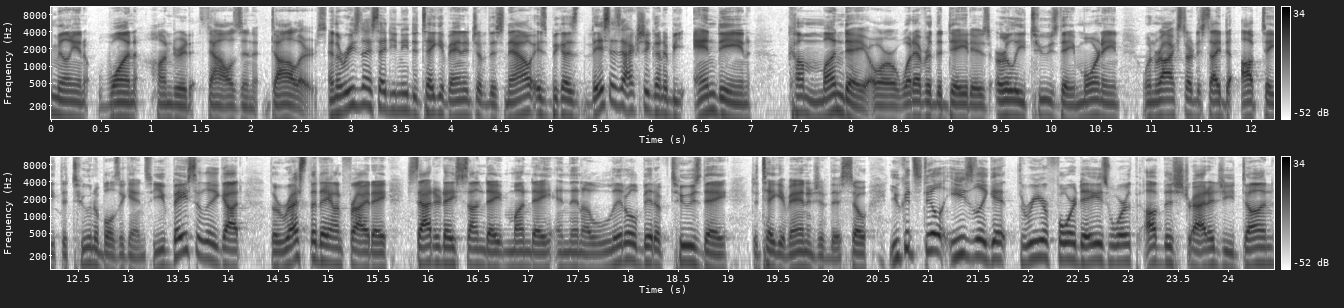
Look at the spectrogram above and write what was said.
$2,100,000. And the reason I said you need to take advantage of this now is because this is actually going to be ending come Monday or whatever the date is, early Tuesday morning, when Rockstar decided to update the tunables again. So you've basically got the rest of the day on Friday, Saturday, Sunday, Monday, and then a little bit of Tuesday to take advantage of this. So you could still easily get three or four days worth of this strategy done,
